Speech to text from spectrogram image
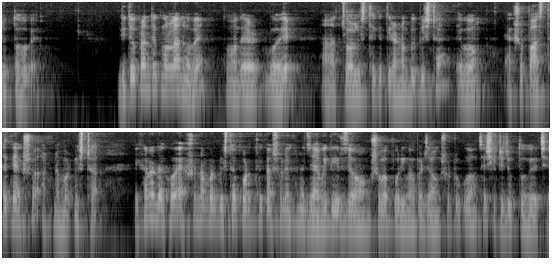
যুক্ত হবে। দ্বিতীয় প্রান্তিক মূল্যায়ন হবে তোমাদের বইয়ের চুয়াল্লিশ থেকে তিরানব্বই পৃষ্ঠা এবং একশো পাঁচ থেকে একশো আট নম্বর পৃষ্ঠা। এখানে দেখো একশো নম্বর পৃষ্ঠা পর থেকে আসলে এখানে জ্যামিতির যে অংশ বা পরিমাপের যে অংশটুকু আছে সেটি যুক্ত হয়েছে।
